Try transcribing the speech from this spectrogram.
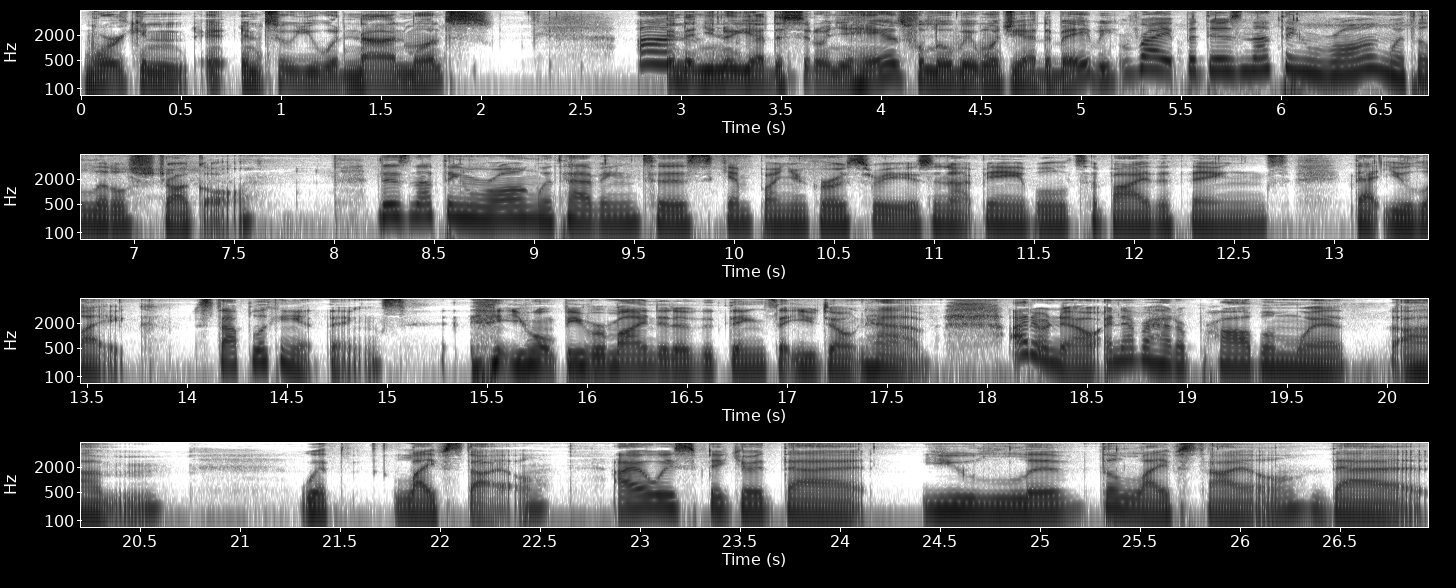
working until you were nine months, and then you knew you had to sit on your hands for a little bit once you had the baby. Right, but there's nothing wrong with a little struggle. There's nothing wrong with having to skimp on your groceries or not being able to buy the things that you like. Stop looking at things. you won't be reminded of the things that you don't have. I don't know. I never had a problem with um, with lifestyle. I always figured that you live the lifestyle that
